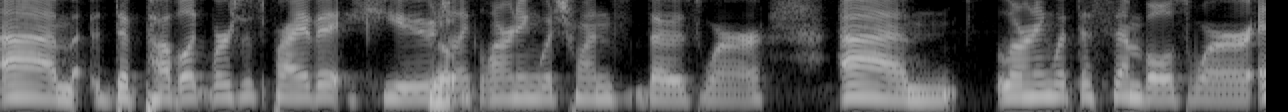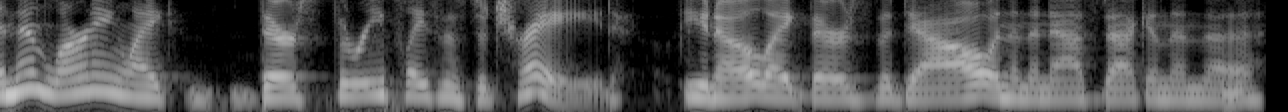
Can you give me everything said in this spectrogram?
Um, the public versus private, huge, yep. like learning which ones those were, um, learning what the symbols were, and then learning like there's three places to trade you know, like there's the Dow and then the Nasdaq and then the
